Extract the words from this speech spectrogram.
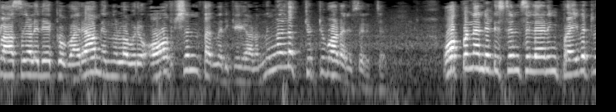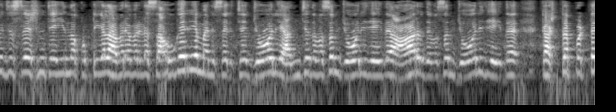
ക്ലാസ്സുകളിലേക്ക് വരാം എന്നുള്ള ഒരു ഓപ്ഷൻ തന്നിരിക്കുകയാണ് നിങ്ങളുടെ ചുറ്റുപാടനുസരിച്ച്. Open and distance learning private registration ചെയ്യുന്ന കുട്ടികൾ അവരവരുടെ സൗകര്യം അനുസരിച്ച് ജോലി അഞ്ച് ദിവസം ജോലി ചെയ്ത് ആറ് ദിവസം ജോലി ചെയ്ത് കഷ്ടപ്പെട്ട്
